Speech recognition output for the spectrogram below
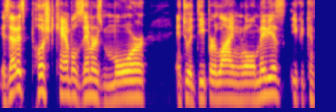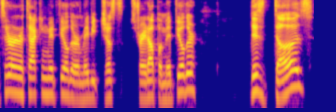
is that it's pushed Campbell Zimmers more into a deeper lying role, maybe as you could consider an attacking midfielder or maybe just straight up a midfielder. This does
